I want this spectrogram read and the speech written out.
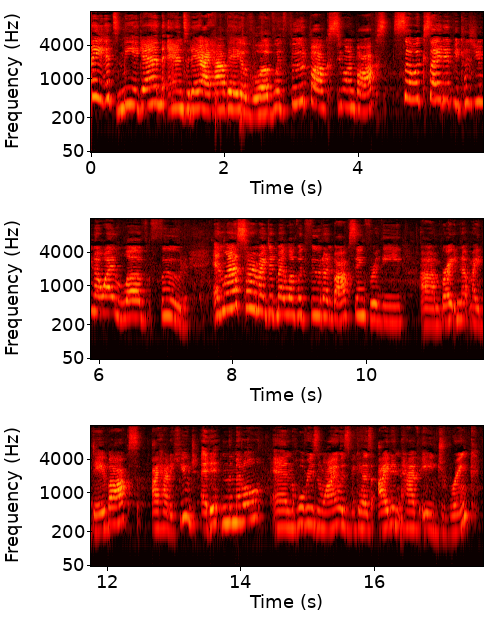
it's me again, and today I have a Love with Food box to unbox. So excited because you know I love food. And last time I did my Love with Food unboxing for the um, Brighten Up My Day box, I had a huge edit in the middle, and the whole reason why was because I didn't have a drink,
